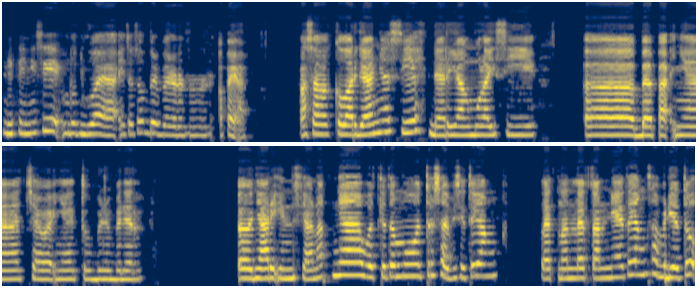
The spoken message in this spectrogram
Di sini sih menurut gue ya, itu tuh bener-bener apa ya, rasa keluarganya sih dari yang mulai si, eee, bapaknya ceweknya itu bener-bener eee, nyariin si anaknya buat ketemu, terus habis itu yang letnan-letnannya itu yang sampai dia tuh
